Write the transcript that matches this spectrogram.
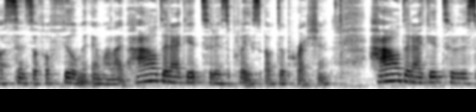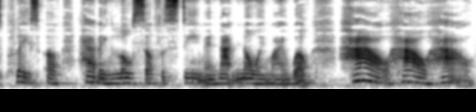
a sense of fulfillment in my life? How did I get to this place of depression? How did I get to this place of having low self esteem and not knowing my wealth? How, how, how?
